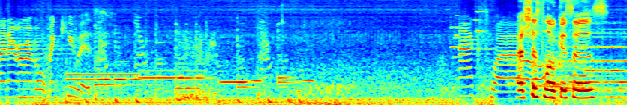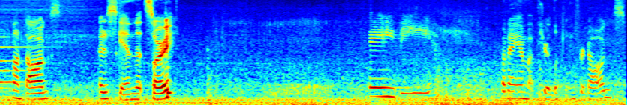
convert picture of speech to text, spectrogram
I don't remember what my cue is. Maxwell. That's just locusts, not dogs. I just scanned it, sorry. Baby. But I am up here looking for dogs.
